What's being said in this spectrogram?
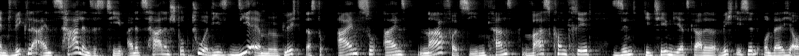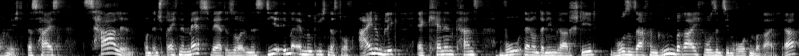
entwickle ein Zahlensystem, eine Zahlenstruktur, die es dir ermöglicht, dass du eins zu eins nachvollziehen kannst, was konkret sind die Themen, die jetzt gerade wichtig sind und welche auch nicht. Das heißt, Zahlen und entsprechende Messwerte sollten es dir immer ermöglichen, dass du auf einen Blick erkennen kannst, wo dein Unternehmen gerade steht, wo sind Sachen im grünen Bereich, wo sind sie im roten Bereich. Ja?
